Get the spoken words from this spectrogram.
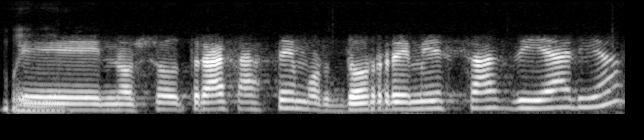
Eh, nosotras hacemos dos remesas diarias,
